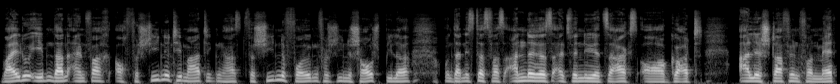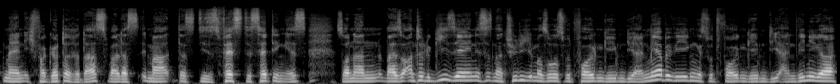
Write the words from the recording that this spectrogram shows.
weil du eben dann einfach auch verschiedene Thematiken hast, verschiedene Folgen, verschiedene Schauspieler und dann ist das was anderes, als wenn du jetzt sagst, oh Gott, alle Staffeln von Mad Men, ich vergöttere das, weil das immer das, dieses feste Setting ist, sondern bei so Anthologie-Serien ist es natürlich immer so, es wird Folgen geben, die einen mehr bewegen, es wird Folgen geben, die die einen weniger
